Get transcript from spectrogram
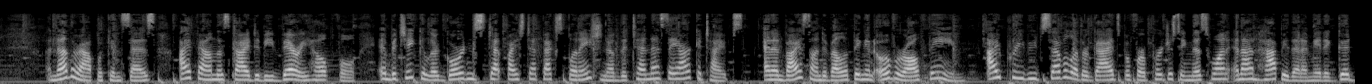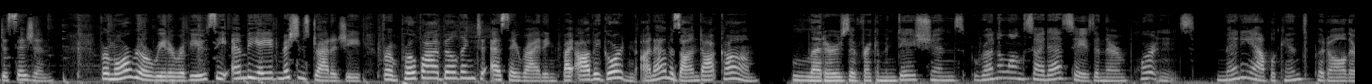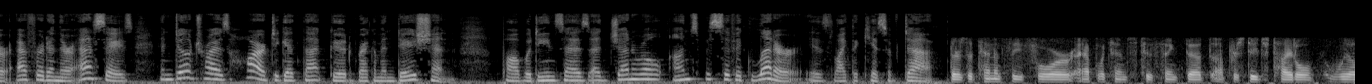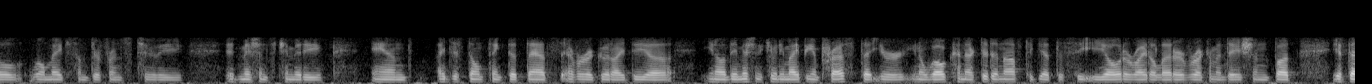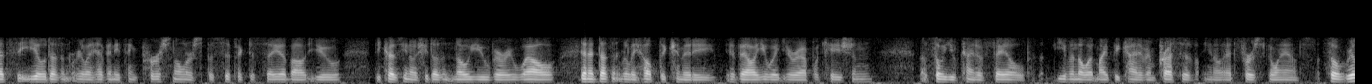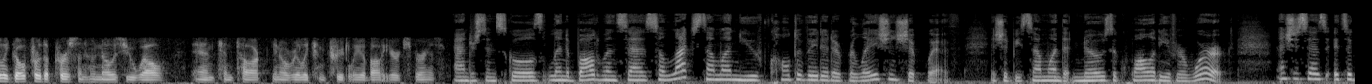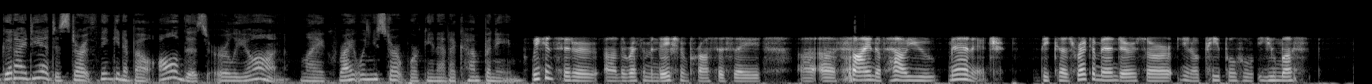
Another applicant says, I found this guide to be very helpful, in particular Gordon's step by step explanation of the 10 essay archetypes and advice on developing an overall theme. I previewed several other guides before purchasing this one, and I'm happy that I made a good decision. For more Real Reader reviews, see MBA Admission Strategy From Profile Building to Essay Writing by Avi Gordon on Amazon.com. Letters of recommendations run alongside essays and their importance. Many applicants put all their effort in their essays and don't try as hard to get that good recommendation. Paul Bodine says a general, unspecific letter is like the kiss of death. There's a tendency for applicants to think that a prestige title will will make some difference to the admissions committee, and I just don't think that that's ever a good idea you know, the admissions committee might be impressed that you're, you know, well connected enough to get the CEO to write a letter of recommendation. But if that CEO doesn't really have anything personal or specific to say about you, because you know she doesn't know you very well, then it doesn't really help the committee evaluate your application. Uh, so you've kind of failed, even though it might be kind of impressive, you know, at first glance. So really go for the person who knows you well and can talk, you know, really concretely about your experience. Anderson Schools Linda Baldwin says select someone you've cultivated a relationship with. It should be someone that knows the quality of your work. And she says it's a good idea to start thinking about all of this early on, like right when you start working at a company. We consider uh, the recommendation process a, uh, a sign of how you manage because recommenders are, you know, people who you must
